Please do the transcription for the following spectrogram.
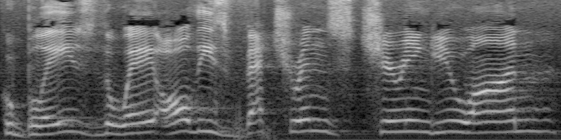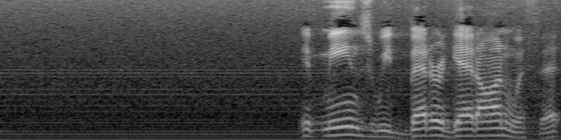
who blazed the way, all these veterans cheering you on, it means we'd better get on with it.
